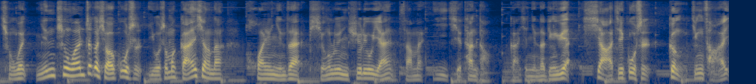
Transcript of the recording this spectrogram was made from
请问您听完这个小故事有什么感想呢？欢迎您在评论区留言，咱们一起探讨。感谢您的订阅，下期故事更精彩。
